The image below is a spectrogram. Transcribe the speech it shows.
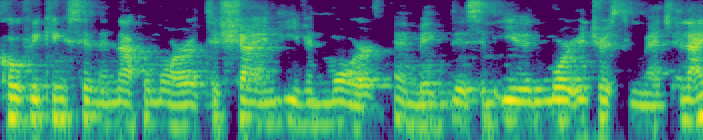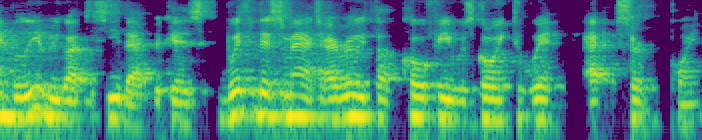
Kofi Kingston and Nakamura to shine even more and make this an even more interesting match. And I believe we got to see that because with this match, I really thought Kofi was going to win at a certain point.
